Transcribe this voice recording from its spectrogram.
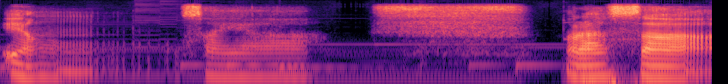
yang saya rasa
